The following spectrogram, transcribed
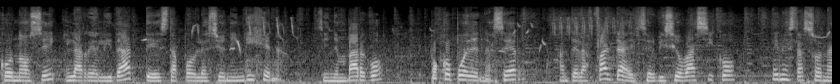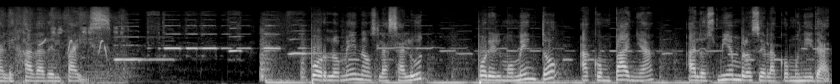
conoce la realidad de esta población indígena. Sin embargo, poco pueden hacer ante la falta del servicio básico en esta zona alejada del país. Por lo menos la salud, por el momento, acompaña a los miembros de la comunidad.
